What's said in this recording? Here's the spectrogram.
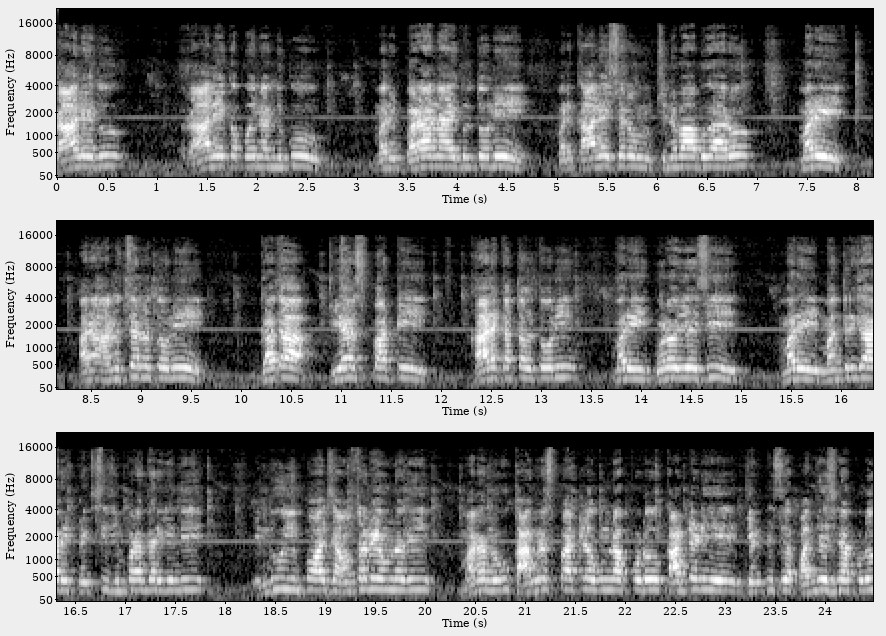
రాలేదు. రాలేకపోయినందుకు మరి బడా నాయకులతోని మరి కాళేశ్వరం చిన్నబాబు గారు మరి ఆయన అనుచరులతోని గత టీఆర్ఎస్ పార్టీ కార్యకర్తలతోని మరి గొడవ చేసి మరి మంత్రి గారి ఫ్లెక్సీ చింపడం జరిగింది. ఎందుకు చింపవలసిన అవసరమే ఉన్నది? మన నువ్వు కాంగ్రెస్ పార్టీలో ఉన్నప్పుడు కాంటెంట్ జడ్పీసీగా పనిచేసినప్పుడు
